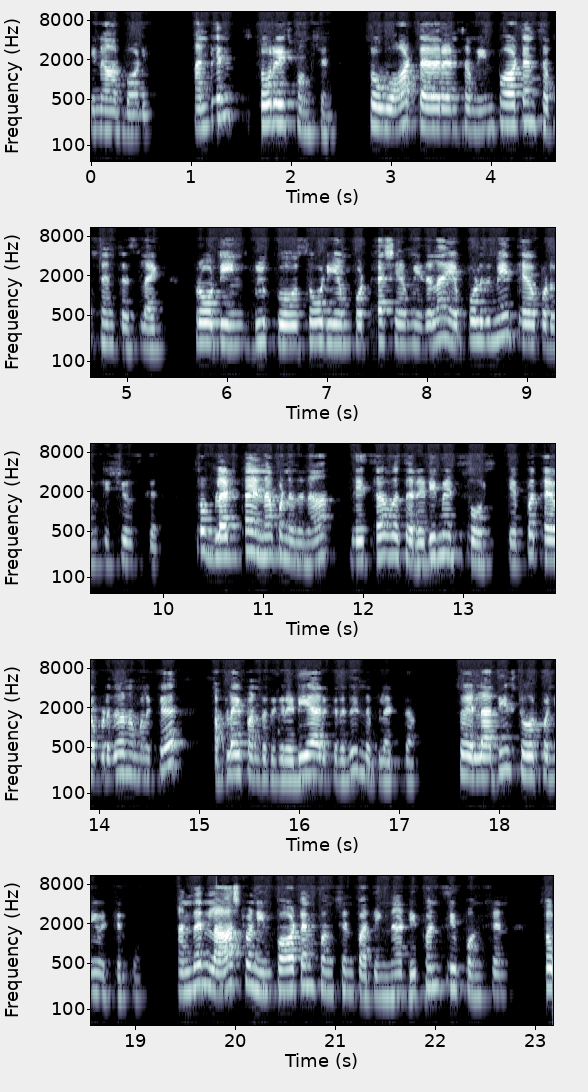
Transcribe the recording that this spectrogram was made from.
in our body and then storage function so water and some important substances like protein glucose sodium potassium இதெல்லாம் எப்பொழுதுமே தேவைப்படும் டிஷ்யூஸ்க்கு ஸோ பிளட் தான் என்ன பண்ணுதுன்னா they serve as readymade source எப்போ தேவைப்படுதோ நம்மளுக்கு சப்ளை பண்றதுக்கு ரெடியா இருக்கிறது இந்த பிளட் தான். ஸோ எல்லாத்தையும் ஸ்டோர் பண்ணி வச்சிருக்கோம். And then last one important function பார்த்தீங்கன்னா defensive function so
